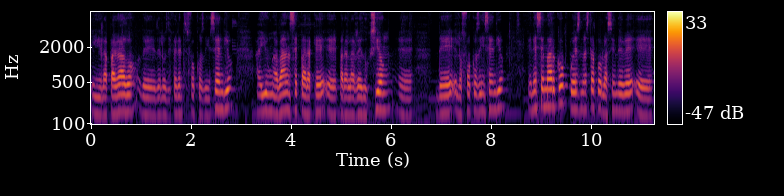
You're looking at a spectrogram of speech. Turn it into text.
en el apagado de, los diferentes focos de incendio. Hay un avance para, que, eh, para la reducción de los focos de incendio. En ese marco, pues nuestra población debe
